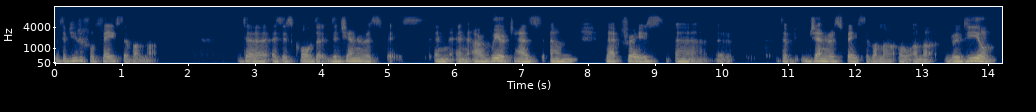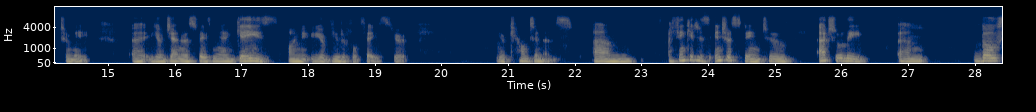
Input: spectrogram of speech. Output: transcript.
the beautiful face of Allah, the, as it's called, the, the generous face. And, and our wird has um, that phrase, uh, the generous face of Allah. Oh Allah, reveal to me uh, your generous face. May I gaze on your beautiful face, your, your countenance. Um, I think it is interesting to actually um, both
